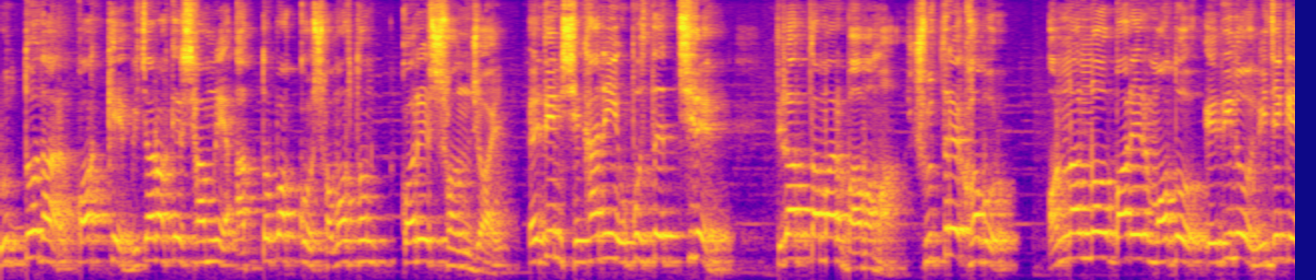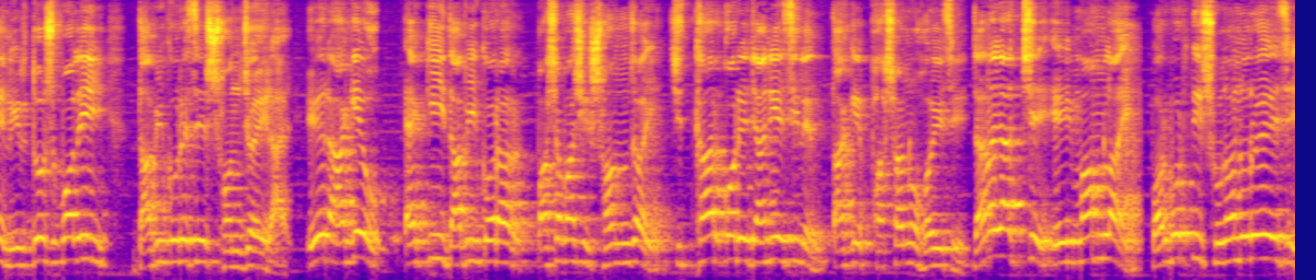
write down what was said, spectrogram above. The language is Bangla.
রুদ্ধধার কক্ষে বিচারকের সামনে আত্মপক্ষ সমর্থন করে সঞ্জয়। এদিন সেখানেই উপস্থিত ছিলেন তিলোত্তমার বাবা মা। সূত্রে খবর অন্যান্য বারের মতো এদিনও নিজেকে নির্দোষ বলেই দাবি করেছে সঞ্জয় রায়। এর আগেও একই দাবি করার পাশাপাশি সঞ্জয় চিৎকার করে জানিয়েছিলেন, তাকে ফাঁসানো হয়েছে। জানা যাচ্ছে, এই মামলায় পরবর্তী শুনানো রয়েছে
